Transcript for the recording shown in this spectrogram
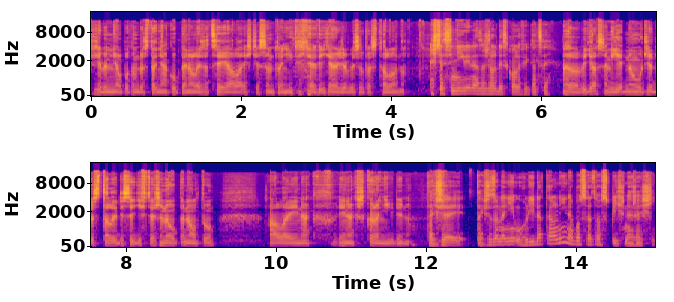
že by měl potom dostat nějakou penalizaci, ale ještě jsem to nikdy neviděl, že by se to stalo. No. Ještě si nikdy nezažil diskvalifikaci? Uh, viděl jsem jednou, že dostali desetivteřinou penaltu ale jinak, jinak skoro nikdy. No. Takže, takže to není uhlídatelný, nebo se to spíš neřeší?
